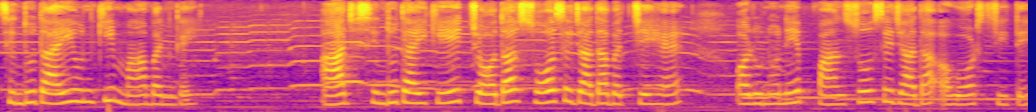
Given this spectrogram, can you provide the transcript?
सिंधुताई उनकी माँ बन गई। आज सिंधुताई के 1400 से ज़्यादा बच्चे हैं और उन्होंने 500 से ज़्यादा अवार्ड्स जीते।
